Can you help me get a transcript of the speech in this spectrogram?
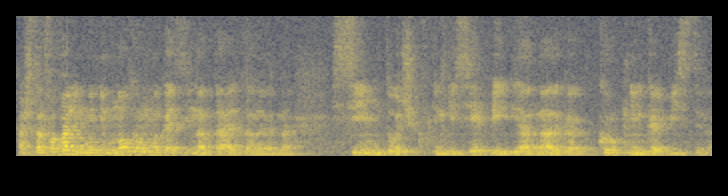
Оштрафовали мы немного магазинов, да, это, наверное, 7 точек в Кингисеппе и одна такая крупненькая Вистина.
